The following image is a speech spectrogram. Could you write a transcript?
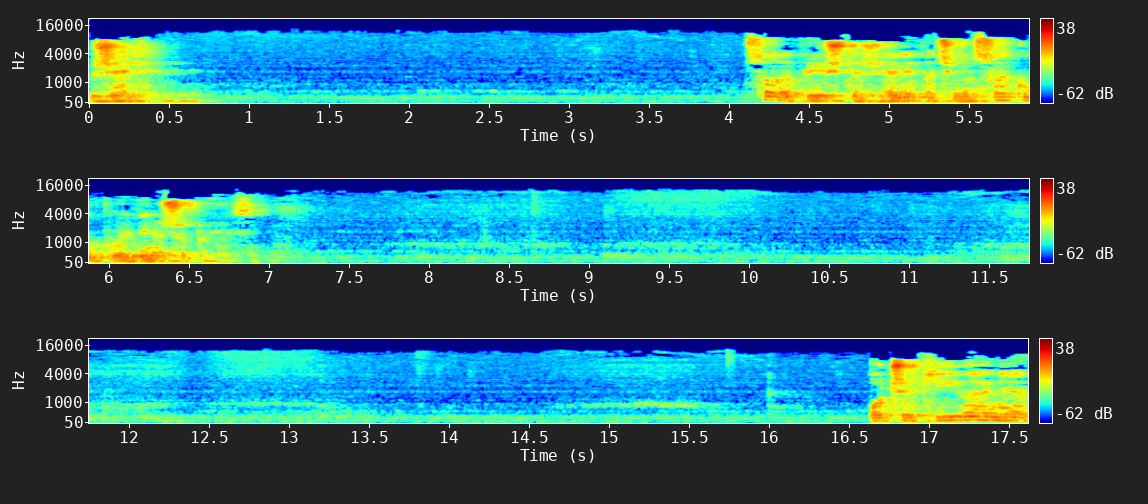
želje. Samo napišite želje, pa ćemo svaku pojedinačno pojasniti. Očekivanja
